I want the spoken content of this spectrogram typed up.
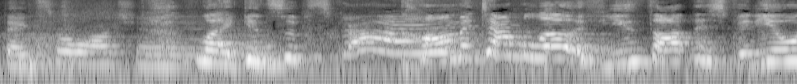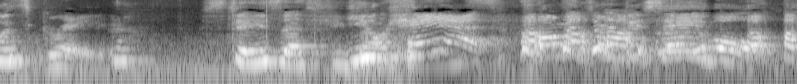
Thanks for watching. Like and subscribe. Comment down below if you thought this video was great. Stay zesty. You can't! Comments are disabled!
